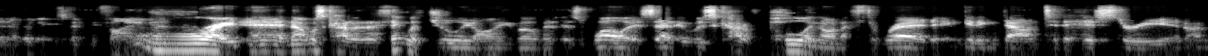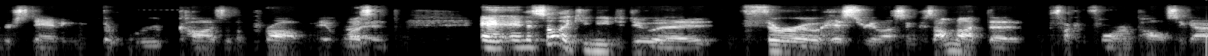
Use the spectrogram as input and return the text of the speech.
and everything's going to be fine. Right, and, and that was kind of the thing with Giuliani moment as well, is that it was kind of pulling on a thread and getting down to the history and understanding the root cause of the problem. It wasn't, and, and it's not like you need to do a thorough history lesson because I'm not the fucking foreign policy guy,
